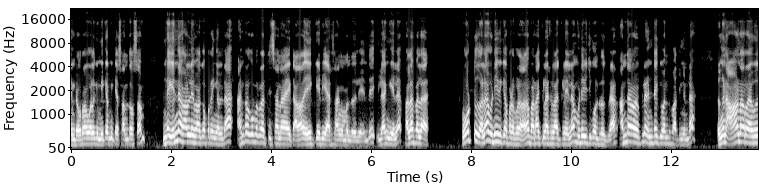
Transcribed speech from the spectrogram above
என்ற உறவுகளுக்கு மிக மிக சந்தோஷம். இன்றைக்கு என்ன காலனி பார்க்க போறீங்கள்டா அன்றகுமர திசாநாயக் அதாவது ஏகேடி அரசாங்கம் வந்ததுலேருந்து இலங்கையில் பல பல ரோட்டுகளை விடுவிக்கப்படப்படுது. அதாவது வடக்கிழ கிழக்குல எல்லாம் விடுவிச்சு கொண்டிருக்கிறார். அந்த அமைப்பில் இன்றைக்கு வந்து பார்த்தீங்கன்னா எங்கன்னா ஆனரவு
